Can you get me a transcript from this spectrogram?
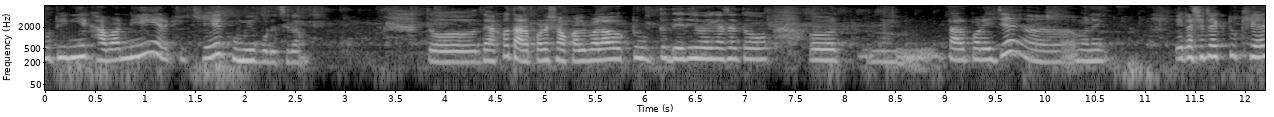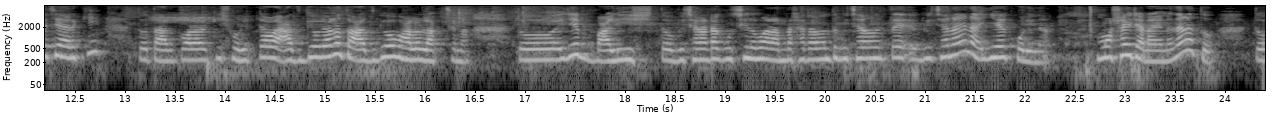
রুটি নিয়ে খাবার নিয়েই আর কি খেয়ে ঘুমিয়ে পড়েছিলাম। তো দেখো, তারপরে সকালবেলাও একটু উঠতে দেরি হয়ে গেছে, তো তারপরে যে মানে এটা সেটা একটু খেয়েছে আর কি। তো তারপর আর কি শরীরটাও আজকেও জানো তো, আজকেও ভালো লাগছে না। তো এই যে বালিশ, তো বিছানাটা গুছিয়ে নেব আর আমরা সাধারণত বিছানাতে, বিছানায় না ইয়ে করি না মশাই টানায় না, জানো তো? তো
